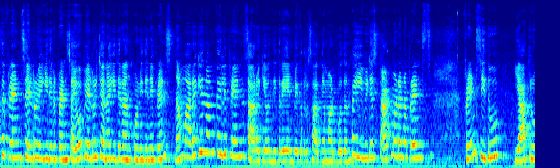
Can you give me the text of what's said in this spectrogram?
ನಮಸ್ತೆ ಫ್ರೆಂಡ್ಸ್ ಎಲ್ಲರೂ ಹೇಗಿದ್ದೀರಾ ಫ್ರೆಂಡ್ಸ್ ಐ ಹೋಪ್ ಎಲ್ಲರೂ ಚೆನ್ನಾಗಿದ್ದೀರಾ ಅಂದ್ಕೊಂಡಿದ್ದೀನಿ ಫ್ರೆಂಡ್ಸ್ ನಮ್ಮ ಆರೋಗ್ಯ ನಮ್ಮ ಕೈಲಿ ಫ್ರೆಂಡ್ಸ್ ಆರೋಗ್ಯ ಒಂದಿದ್ರೆ ಏನು ಬೇಕಾದರೂ ಸಾಧನೆ ಮಾಡ್ಬೋದು ಅಂತ ಈ ವಿಡಿಯೋ ಸ್ಟಾರ್ಟ್ ಮಾಡೋಣ ಫ್ರೆಂಡ್ಸ್ ಫ್ರೆಂಡ್ಸ್ ಇದು ಯಾತ್ರು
